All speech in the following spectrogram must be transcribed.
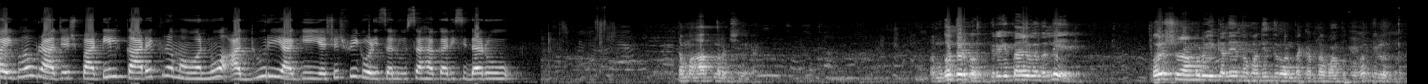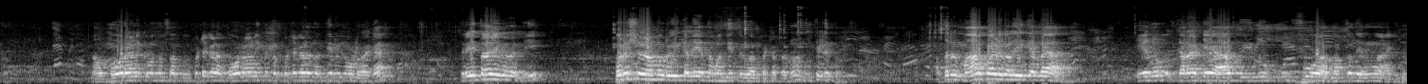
ವೈಭವ್ ರಾಜೇಶ್ ಪಾಟೀಲ್ ಕಾರ್ಯಕ್ರಮವನ್ನು ಅದ್ಧೂರಿಯಾಗಿ ಯಶಸ್ವಿಗೊಳಿಸಲು ಸಹಕರಿಸಿದರು. ಪರಶುರಾಮರು ಈ ಕಲೆಯನ್ನು ಹೊಂದಿದ್ರು ಅಂತಕ್ಕಂಥ ಮಾತು ತಿಳಿದು ನಾವು ಪೌರಾಣಿಕ ಒಂದು ಸ್ವಲ್ಪ ಪುಟಗಳ ಪೌರಾಣಿಕದ ಪುಟಗಳನ್ನು ತಿರುಗಿ ನೋಡಿದಾಗ ತ್ರೇತಾಯುಗದಲ್ಲಿ ಪರಶುರಾಮರು ಈ ಕಲೆಯನ್ನು ಹೊಂದಿದ್ರು ಅಂತಕ್ಕಂಥದ್ದು ನಮ್ಗೆ ಅದರ ಮಾರ್ಪಾಡುಗಳು ಈಗೆಲ್ಲ ಏನು, ಕರಾಟೆ ಅದು ಇದು ಕುಂಫು ಮತ್ತೊಂದೇನೋ ಆಗಿದೆ.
